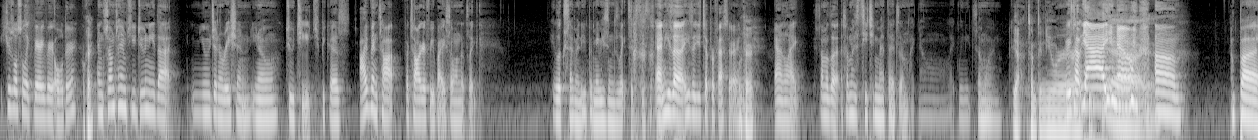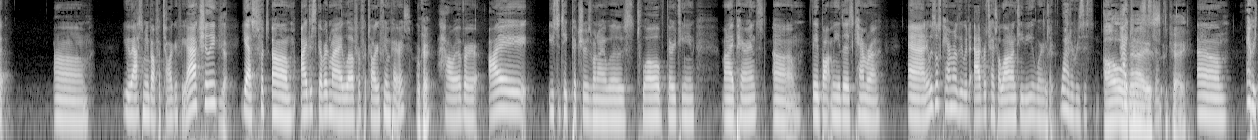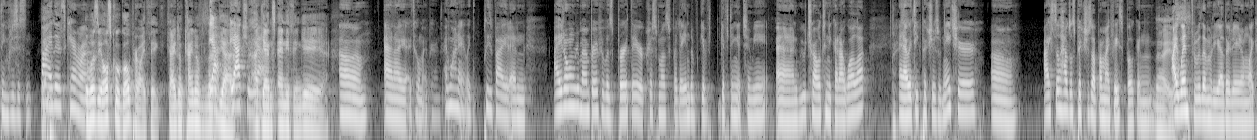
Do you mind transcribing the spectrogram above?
she was also like very, very older. Okay. And sometimes you do need that new generation, you know, to teach because I've been taught photography by someone that's like, he looks seventy, but maybe he's in his late sixties, and he's a he's a UTEP professor. And, Okay. And like some of the some of his teaching methods, I'm like we need someone Yeah, something newer. we some- yeah, you Yeah, know. yeah. Um, but um, you asked me about photography. Actually, Yeah. yes. Um, I discovered my love for photography in Paris. Okay. However, I used to take pictures when I was 12, 13. My parents, um, they bought me this camera. And it was those cameras they would advertise a lot on TV where it's like water resistant, Oh, hiking nice. resistant, Okay. um, everything resistant. Buy this camera. It was the old school GoPro, I think. Kind of, kind of. The, Yeah, yeah. actually, yeah. Against anything. Yeah, yeah, yeah. Um, and I, I told my parents, I want it. Like, please buy it. And I don't remember if it was birthday or Christmas, but they ended up give, gifting it to me. And we would travel to Nicaragua a lot. And I would take pictures of nature. Um, I still have those pictures up on my Facebook. And Nice. I went through them the other day and I'm like,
